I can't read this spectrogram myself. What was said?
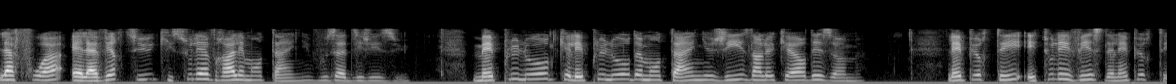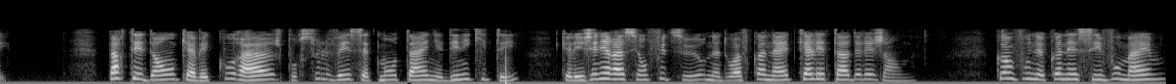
la foi est la vertu qui soulèvera les montagnes vous a dit jésus. Mais plus lourde que les plus lourdes montagnes gisent dans le cœur des hommes. L'impureté et tous les vices de l'impureté. Partez donc avec courage pour soulever cette montagne d'iniquité que les générations futures ne doivent connaître qu'à l'état de légende. Comme vous ne connaissez vous-même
